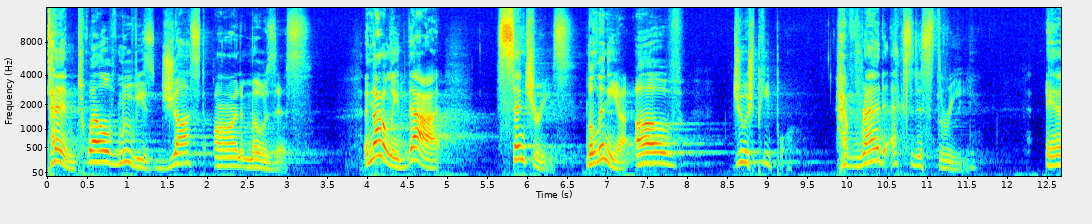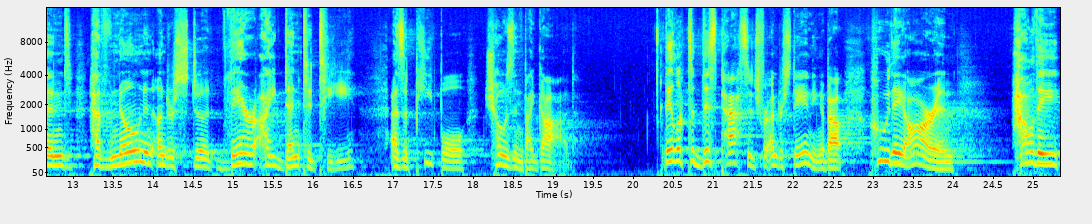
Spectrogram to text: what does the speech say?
10, 12 movies just on Moses. And not only that, centuries millennia of Jewish people have read Exodus 3 and have known and understood their identity as a people chosen by God. They look to this passage for understanding about who they are and how they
